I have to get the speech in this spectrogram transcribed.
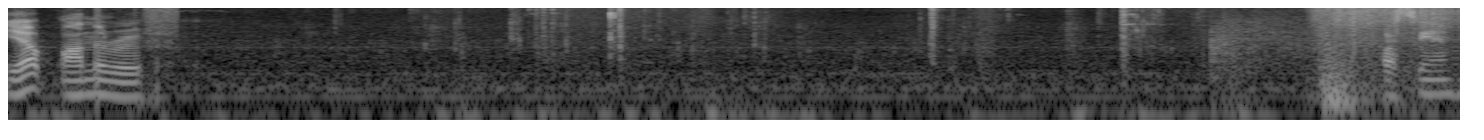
Yep, on the roof. I see him.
